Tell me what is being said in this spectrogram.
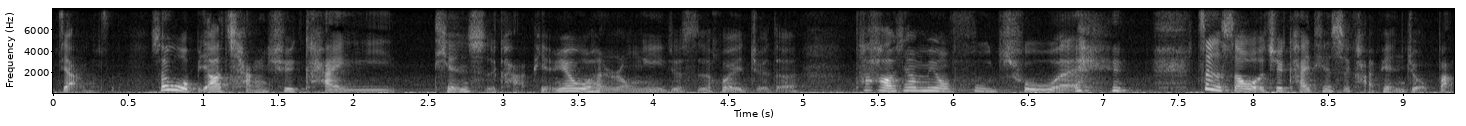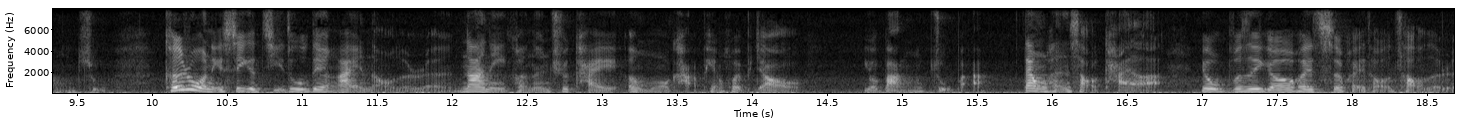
这样子。所以我比较常去开天使卡片，因为我很容易就是会觉得他好像没有付出哎，这个时候我去开天使卡片就有帮助。可是如果你是一个极度恋爱脑的人，那你可能去开恶魔卡片会比较有帮助吧。但我很少开啦，因为我不是一个会吃回头草的人。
